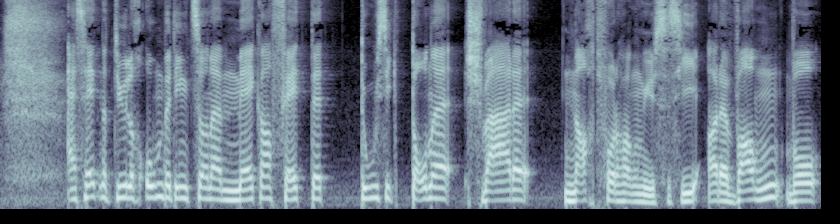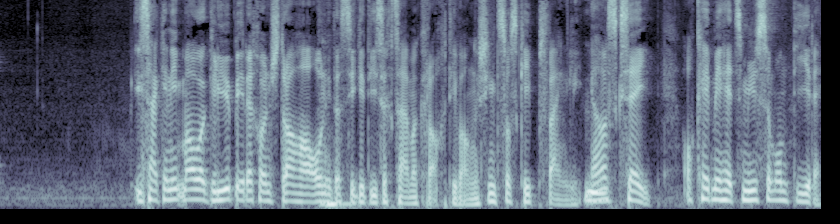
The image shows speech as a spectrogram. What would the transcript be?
es hat natürlich unbedingt so einen mega fetten, 1000 Tonnen schweren Nachtvorhang müssen sein. An einer Wang, wo ich sage nicht mal, eine Glühbirne könntest du dran haben, ohne dass sie sich zusammenkracht, die Wangen. Es scheint so ein Gipswängli. Ich habe es gesagt. Okay, wir hätten es müssen montieren.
